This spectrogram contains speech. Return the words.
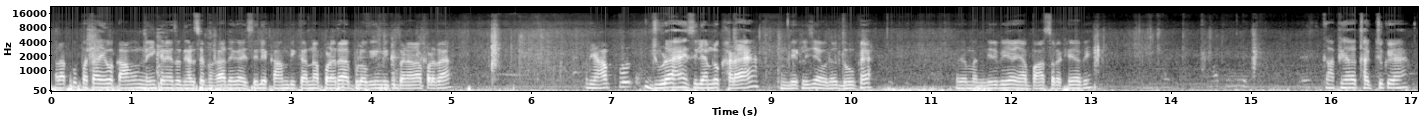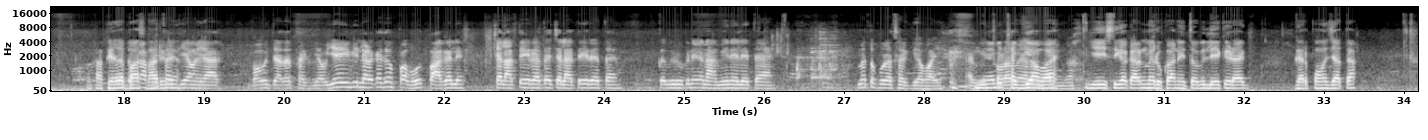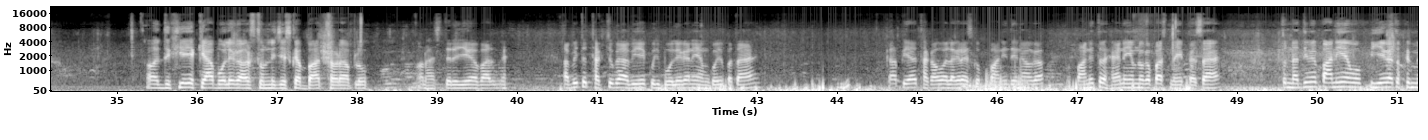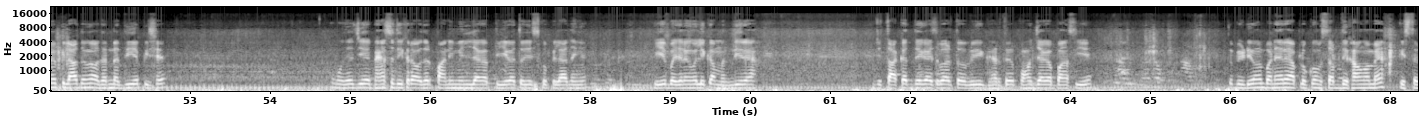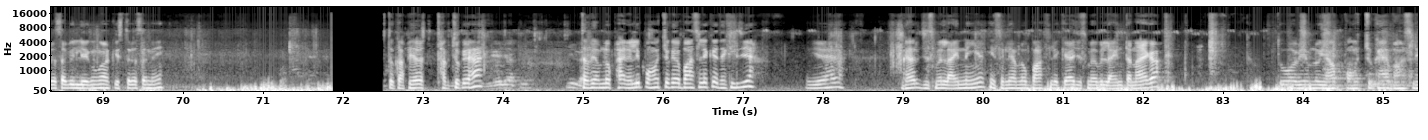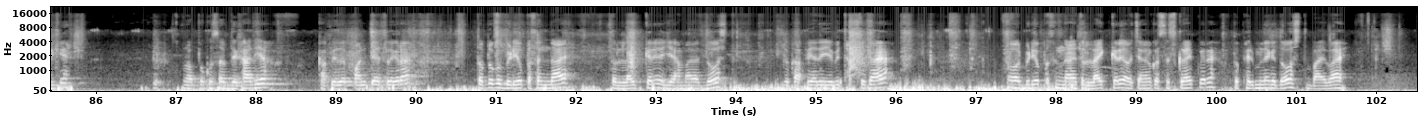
और आपको पता है वो काम हम नहीं करें तो घर से भगा देगा इसीलिए काम भी करना पड़ रहा है ब्लॉगिंग भी बनाना पड़ रहा है। और यहाँ पर जुड़ा है इसीलिए हम लोग खड़ा है। देख लीजिए उधर धूप है उधर मंदिर भी है यहाँ बाँस रखे हैं अभी। काफ़ी ज़्यादा थक चुके हैं और काफ़ी ज़्यादा बाँस भारी थक गया हूँ यार बहुत ज़्यादा थक गया हूँ। ये भी लड़का जो बहुत पागल है चलाते ही रहता है चलाते ही रहता है कभी रुकने का नाम ही नहीं लेता है। मैं तो पूरा थक गया भाई। अभी मैं भी थक गया। है ये इसी का कारण मैं रुका नहीं तो अभी लेके डायरेक्ट घर पहुँच जाता। और देखिए ये क्या बोलेगा और सुन लीजिए इसका बात थोड़ा आप लोग। और हँसते रहिएगा बाद में। अभी तो थक चुका है अभी ये कुछ बोलेगा नहीं हमको भी पता है। काफ़ी यार थका हुआ लग रहा है इसको पानी देना होगा। पानी तो है नहीं हम लोग के पास नहीं पैसा है। तो नदी में पानी है वो पिएगा तो फिर मैं पिला दूँगा उधर नदी है पीछे। उधर जी, भैंस दिख रहा है, उधर पानी मिल जाएगा, पिएगा तो इसको पिला देंगे। ये बजरंग बली का मंदिर है, जो ताकत देगा इस बार तो अभी घर तक पहुँच जाएगा बाँस ये। तो वीडियो में बने रहे, आप लोग को सब दिखाऊँगा मैं, किस तरह से अभी ले लूँगा किस तरह से नहीं। तो काफ़ी थक चुके हैं। तभी हम लोग फाइनली पहुँच चुके हैं बाँस लेके, देख लीजिए। ये है घर जिसमें लाइन नहीं है, इसलिए हम लोग बाँस लेके आए, जिसमें अभी लाइन टनाएगा। तो अभी हम लोग यहाँ पहुँच चुके हैं बाँस लेके। और आप लोग को सब दिखा दिया। काफ़ी ज़्यादा पानी प्यास लग रहा है। तो आप लोग को वीडियो पसंद आए तो लाइक करें। ये हमारा दोस्त, जो काफ़ी ज़्यादा ये भी थक चुका है। और वीडियो पसंद आए तो लाइक करें और चैनल को सब्सक्राइब करें। तो फिर मिलेंगे दोस्त। Bye bye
